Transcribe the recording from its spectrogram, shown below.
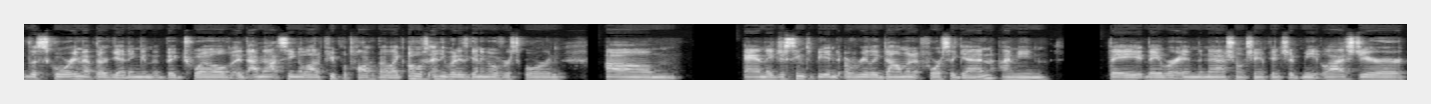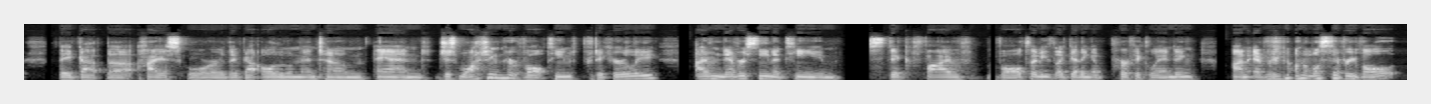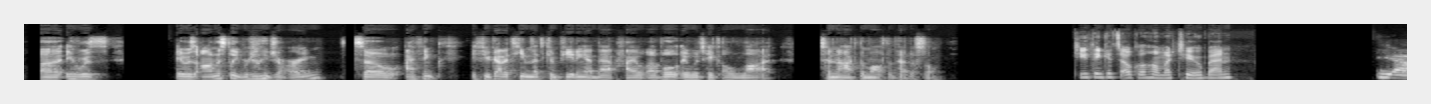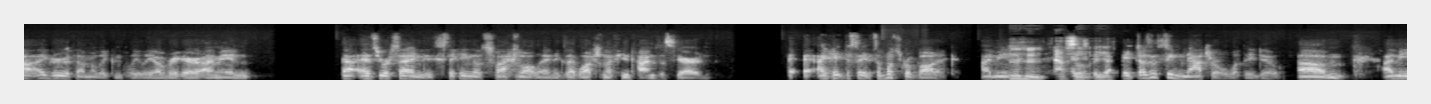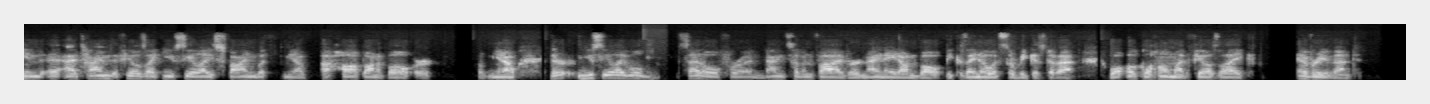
the scoring that they're getting in the Big Twelve. It, I'm not seeing a lot of people talk about like, oh, anybody's getting overscored. Um, and they just seem to be a really dominant force again. I mean, they they were in the national championship meet last year. They've got the highest score. They've got all the momentum, and just watching their vault teams, particularly, I've never seen a team stick five vaults. I mean, like getting a perfect landing on every on almost every vault. Uh, it was it was honestly really jarring. So I think if you got a team that's competing at that high level, it would take a lot to knock them off the pedestal. Do you think it's Oklahoma too, Ben? Yeah, I agree with Emily completely over here. I mean, uh, as you were saying, sticking those five vault landings, I've watched them a few times this year. and I, I hate to say it, it's almost robotic. I mean, Mhm, absolutely. it, it doesn't seem natural what they do. Um, I mean, at times it feels like UCLA is fine with you know a hop on a vault or you know, their UCLA will settle for a nine seven five or nine eight on vault because they know it's their weakest event. While Oklahoma, it feels like every event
